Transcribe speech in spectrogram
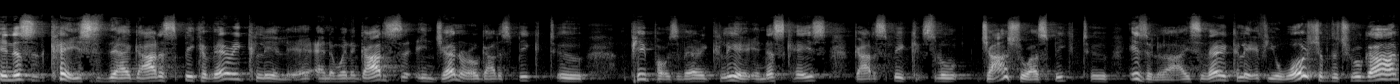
In this case, that God speak very clearly, and when God s- in general, God speak to people is very clear. In this case, God speak through Joshua speak to Israelites very clear. If you worship the true God,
